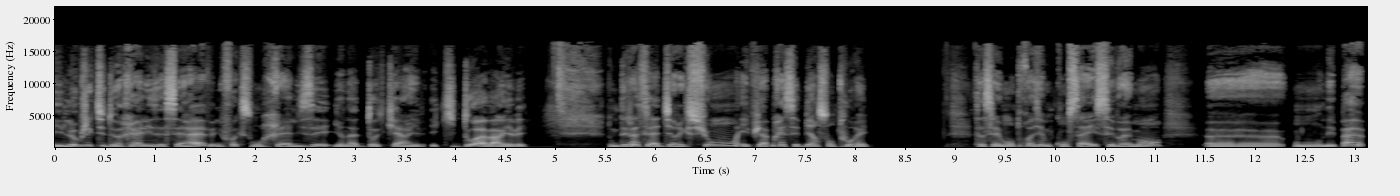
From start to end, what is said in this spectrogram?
et, l'objectif de réaliser ses rêves, une fois qu'ils sont réalisés, il y en a d'autres qui arrivent et qui doivent arriver. Donc déjà, c'est la direction, et puis après, c'est bien s'entourer. Ça, c'est mon troisième conseil, c'est vraiment, euh, on n'est pas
